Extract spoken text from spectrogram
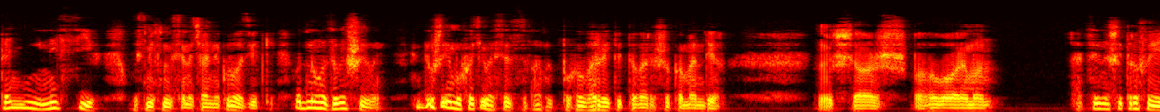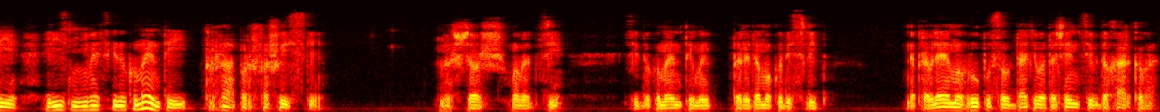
Та ні, не всіх, усміхнувся начальник розвідки. Одного залишили. Дуже йому хотілося з вами поговорити, товаришу командир. Ну що ж, поговоримо. А це наші трофеї, різні німецькі документи і прапор фашистський. Ну що ж, молодці, ці документи ми передамо куди слід. Направляємо групу солдатів-оточенців до Харкова.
